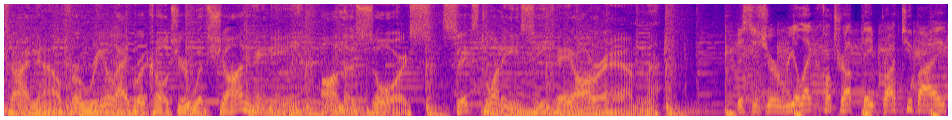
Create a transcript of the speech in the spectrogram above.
Time now for Real Agriculture with Shaun Haney on The Source, 620 CKRM. This is your Real Agriculture Update brought to you by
